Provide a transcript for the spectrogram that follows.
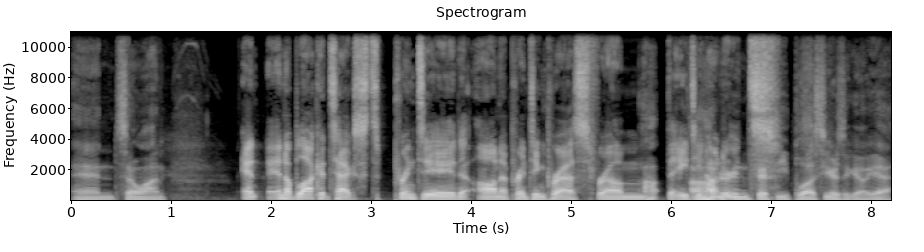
and so on. And and a block of text printed on a printing press from the 1800s. 150 plus years ago, yeah.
